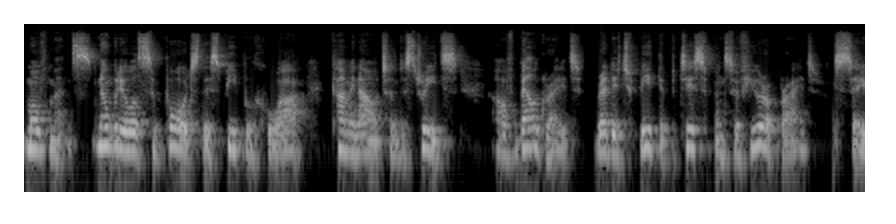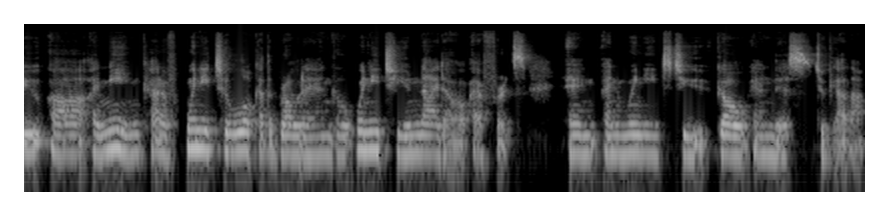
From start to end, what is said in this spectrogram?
movements. Nobody will support these people who are coming out on the streets of Belgrade, ready to beat the participants of Europe, right? So, uh, I mean, kind of, we need to look at the broader angle. We need to unite our efforts and, and we need to go in this together.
